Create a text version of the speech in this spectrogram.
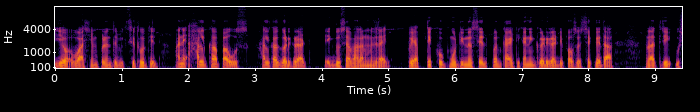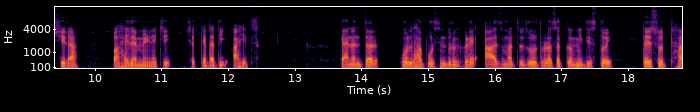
य- वाशिमपर्यंत विकसित होतील. आणि हलका पाऊस हलका गडगडाट एक दुसऱ्या भागांमध्ये राहील. व्याप्ती खूप मोठी नसेल पण काही ठिकाणी गडगाटी पावसाची शक्यता रात्री उशिरा पाहायला मिळण्याची शक्यता ती आहेच. त्यानंतर कोल्हापूर सिंधुदुर्गकडे आज मात्र जोर थोडासा कमी दिसतोय. तरी सुद्धा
